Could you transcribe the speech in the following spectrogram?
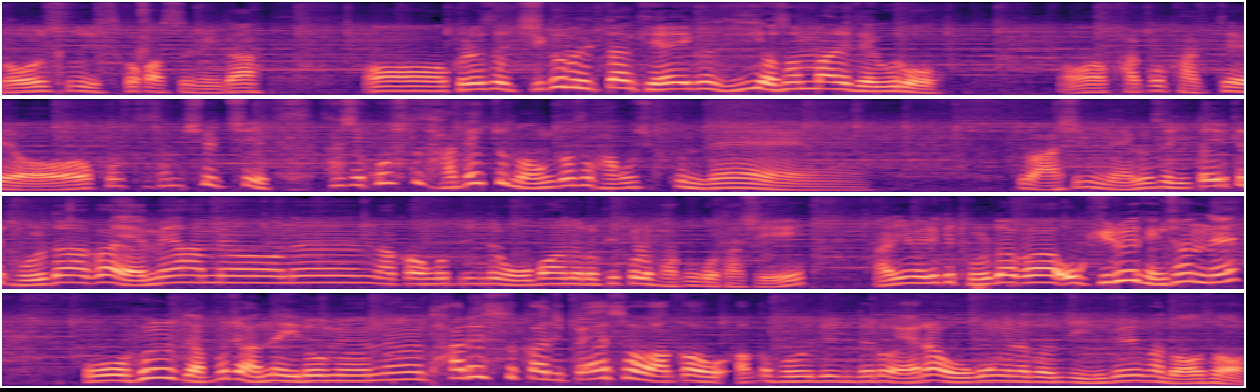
넣을 수도 있을 것 같습니다. 어 그래서 지금 일단 계획은 이 여섯 마리 덱으로 어 갈 것 같아요. 코스트 377 사실 코스트 400 좀 넘겨서 가고 싶은데 좀 아쉽네. 그래서 일단 이렇게 돌다가 애매하면은 아까 언급드린 대로 5반으로 피콜로 바꾸고 다시 아니면 이렇게 돌다가 오 기록이 괜찮네. 어, 효율 나쁘지 않네 이러면은 타레스까지 빼서 아까 아까 보여드린 대로 에라 50이라든지 인조인가 넣어서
